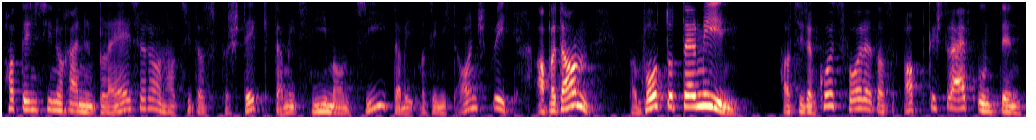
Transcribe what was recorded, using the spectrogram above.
hatte sie noch einen Bläser an, hat sie das versteckt, damit es niemand sieht, damit man sie nicht anspricht. Aber dann, beim Fototermin, hat sie dann kurz vorher das abgestreift und den,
